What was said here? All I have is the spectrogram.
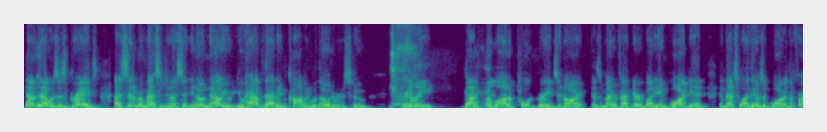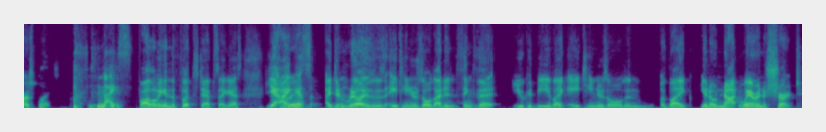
that, that was his grades. I sent him a message and I said, you know, now you, you have that in common with Oderus, who really got a lot of poor grades in art. As a matter of fact, everybody in GWAR did, and that's why there's a GWAR in the first place. nice. Following in the footsteps, I guess. Yeah, oh, I yeah. guess I didn't realize it was 18 years old. I didn't think that you could be like 18 years old and like you know not wearing a shirt.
